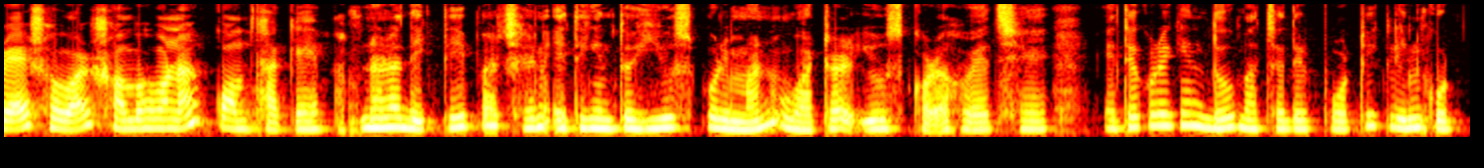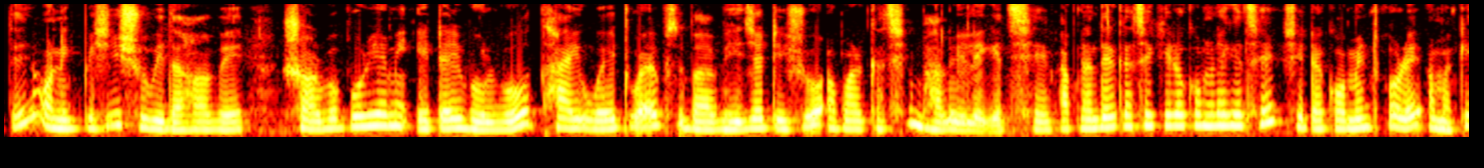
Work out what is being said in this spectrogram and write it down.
র্যাশ হওয়ার সম্ভাবনা কম থাকে। আপনারা দেখতেই পাচ্ছেন, এতে কিন্তু হিউজ পরিমাণ ওয়াটার ইউজ করা হয়েছে। এতে করে কিন্তু বাচ্চাদের পটি ক্লিন করতে অনেক বেশি সুবিধা হবে। সর্বোপরি আমি এটাই বলব, থাই ওয়েট ওয়াইপস বা ভেজা টিস্যু আমার কাছে ভালোই লেগেছে। আপনাদের কাছে কীরকম লেগেছে সেটা কমেন্ট করে আমাকে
